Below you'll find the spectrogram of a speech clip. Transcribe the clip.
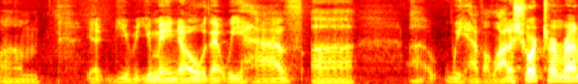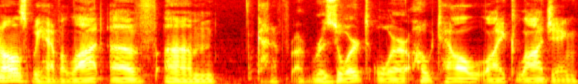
um, you, you may know that we have uh, we have a lot of short-term rentals. We have a lot of um, kind of resort or hotel-like lodging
